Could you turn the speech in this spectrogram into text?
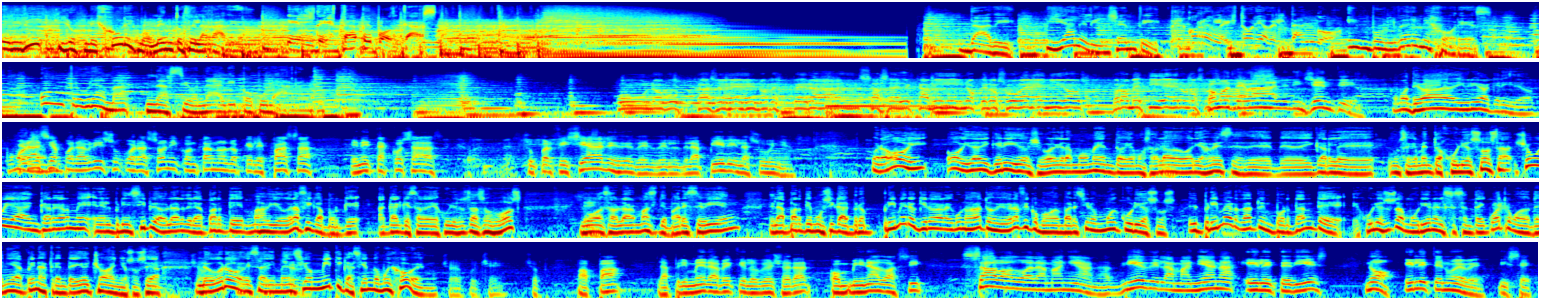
Reviví los mejores momentos de la radio. El Destape Podcast. Daddy y Ale Lingenti recorren la historia del tango en Volver Mejores. Un programa nacional y popular. Uno busca lleno de esperanzas el camino que los sueños prometieron a sus ¿Cómo te va, Ale Lingenti? ¿Cómo te va, Daddy Briva, querido? ¿Cómo andan? Gracias por abrir su corazón y contarnos lo que les pasa en estas cosas superficiales de, de- de- de la piel y las uñas. Bueno, hoy, hoy, Daddy querido, llegó el gran momento. Habíamos hablado varias veces de, de dedicarle un segmento a Julio Sosa. Yo voy a encargarme en el principio de hablar de la parte más biográfica, porque acá el que sabe de Julio Sosa sos vos. Y Sí. vos vas a hablar más, si te parece bien, de la parte musical. Pero primero quiero dar algunos datos biográficos porque me parecieron muy curiosos. El primer dato importante, eh, Julio Sosa murió en el 64 cuando tenía apenas 38 años. O sea, yo- logró yo- esa yo- dimensión mítica siendo muy joven. Yo escuché. Yo, papá, la primera vez que lo veo llorar, combinado así, sábado a la mañana, 10 de la mañana, LT10, no, LT9, dice.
